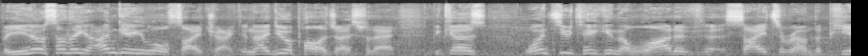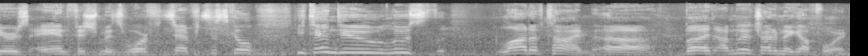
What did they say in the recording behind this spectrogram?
But you know something? I'm getting a little sidetracked, and I do apologize for that. Because once you take in a lot of uh, sites around the piers and Fisherman's Wharf in San Francisco, you tend to lose a lot of time. Uh, but I'm going to try to make up for it.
